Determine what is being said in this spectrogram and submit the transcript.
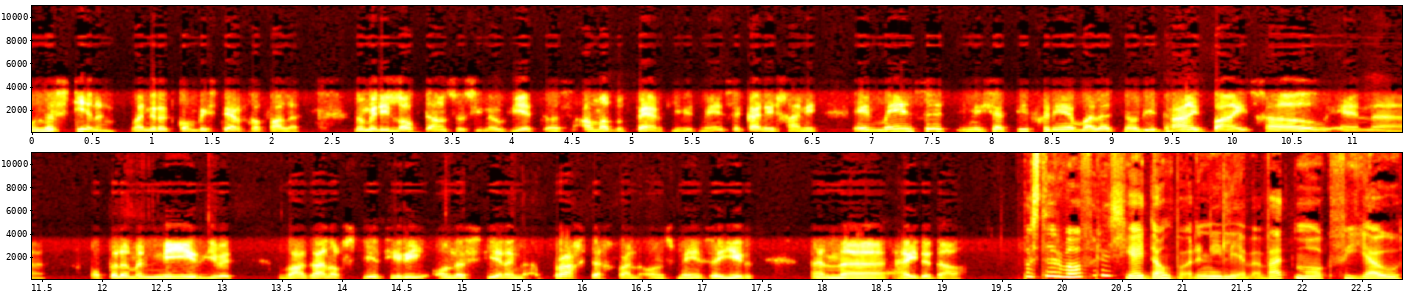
ondersteuning wanneer dit kom by sterfgevalle. Nou met die lockdown soos jy nou weet, is almal beperk, jy weet mense kan nie gaan nie. En mense het inisiatief geneem, hulle het nou die drive-bys gehou en uh op 'n manier, jy weet, was daar nog steeds hierdie ondersteuning. Pragtig van ons mense hier in uh Heidedal. Pastor, waarvoor is jy dankbaar in die lewe? Wat maak vir jou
